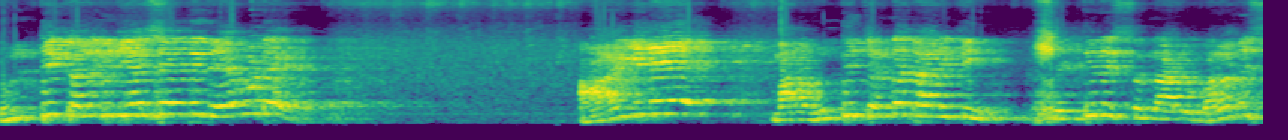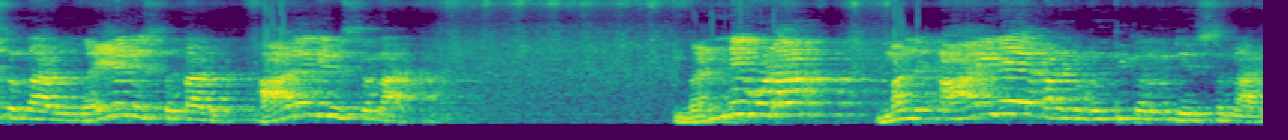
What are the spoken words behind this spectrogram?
వృద్ధి కలుగు చేసేది దేవుడే. ఆయనే మన వృద్ధి చెందటానికి శక్తినిస్తున్నాడు బలమిస్తున్నాడు ధైర్యం ఇస్తున్నాడు ఆరోగ్యం ఇస్తున్నాడు ఇవన్నీ కూడా మళ్ళీ ఆయనే మనకు వృద్ధి కలుగు చేస్తున్నాడు.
